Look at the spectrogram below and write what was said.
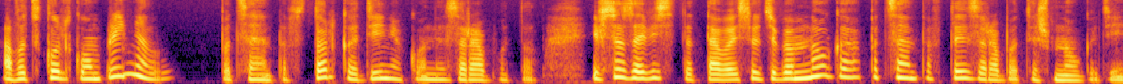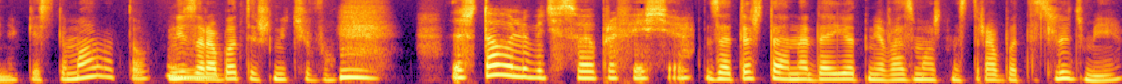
а вот сколько он принял пациентов, столько денег он и заработал. И все зависит от того, если у тебя много пациентов, ты заработаешь много денег. Если мало, то не Мгм. заработаешь ничего. За что вы любите свою профессию? За то, что она дает мне возможность работать с людьми,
